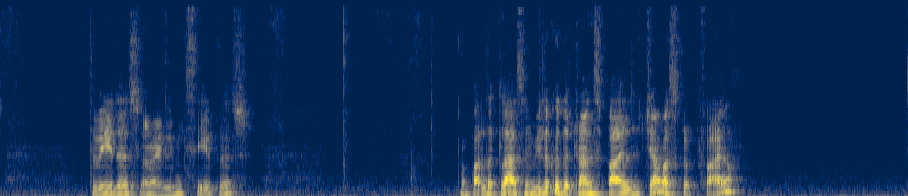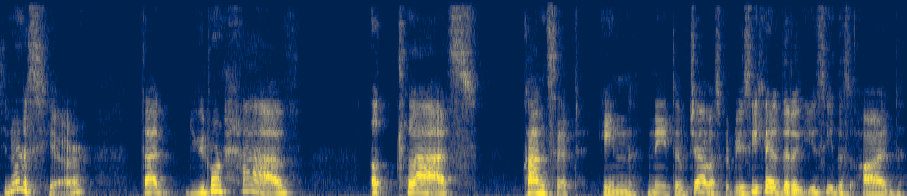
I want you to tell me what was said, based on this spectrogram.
the way it is, all right, let me save this compile the class and we look at the transpiled JavaScript file, you notice here that you don't have a class concept in native JavaScript. You see here that you see this odd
